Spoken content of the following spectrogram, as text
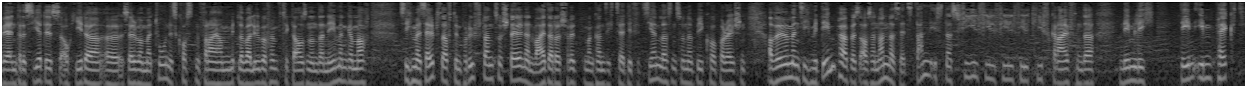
wer interessiert ist, auch jeder äh, selber mal tun, ist kostenfrei, haben mittlerweile über 50.000 Unternehmen gemacht, sich mal selbst auf den Prüfstand zu stellen, ein weiterer Schritt, man kann sich zertifizieren lassen zu einer B-Corporation. Aber wenn man sich mit dem Purpose auseinandersetzt, dann ist das viel, viel, viel, viel tiefgreifender, nämlich den Impact,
